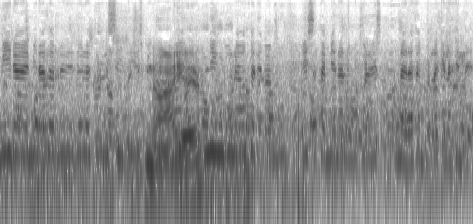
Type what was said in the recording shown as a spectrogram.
Mira, he mirado alrededor a todos sitios. No hay, ¿eh? Ninguna hoja de bambú. Eso también a lo mejor es una razón por la que la gente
